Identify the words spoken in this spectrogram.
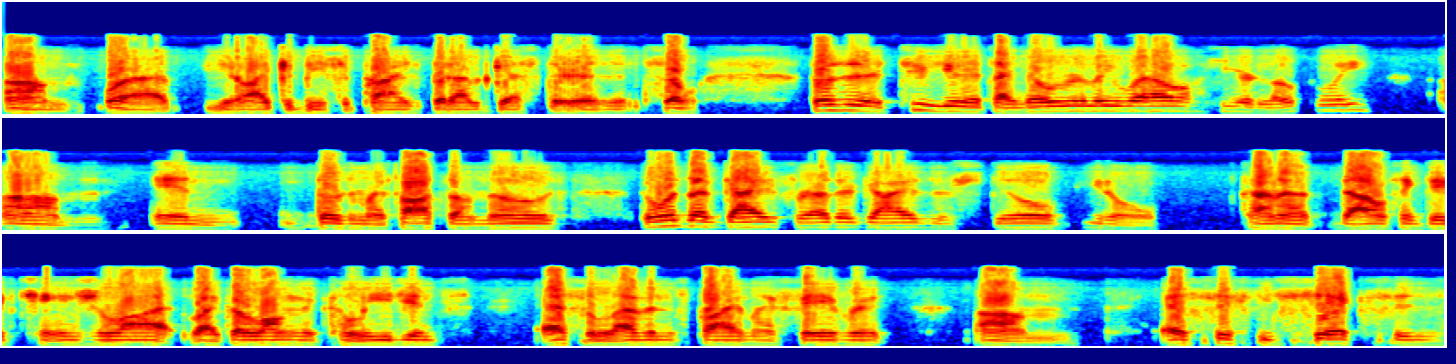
Um, where I, you know, I could be surprised, but I would guess there isn't. So those are the two units I know really well here locally, um, and those are my thoughts on those. The ones I've guided for other guys are still, you know, kind of. I don't think they've changed a lot. Like along the collegiates, S11 is probably my favorite. Um, S66 is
